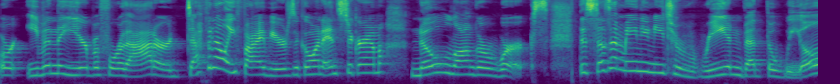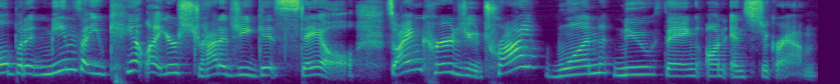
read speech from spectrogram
or even the year before that, or definitely five years ago on Instagram, no longer works. This doesn't mean you need to reinvent the wheel, but it means that you can't let your strategy get stale. So I encourage you, try one new thing on Instagram.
